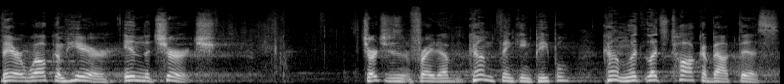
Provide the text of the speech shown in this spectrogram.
They are welcome here in the church. Church isn't afraid of them. Come, thinking people. Come, let, let's talk about this.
